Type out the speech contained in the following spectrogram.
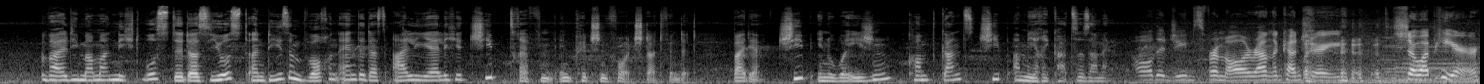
Weil die Mama nicht wusste, dass just an diesem Wochenende das alljährliche Jeep-Treffen in Pigeon Forge stattfindet. Bei der Jeep Invasion kommt ganz Jeep Amerika zusammen all the Jeeps from all around the country show up here.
